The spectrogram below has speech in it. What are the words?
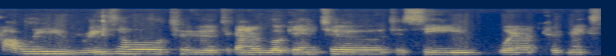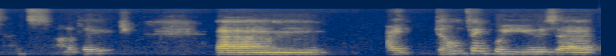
probably reasonable to, to kind of look into to see where it could make sense on a page. Um, I don't think we use that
